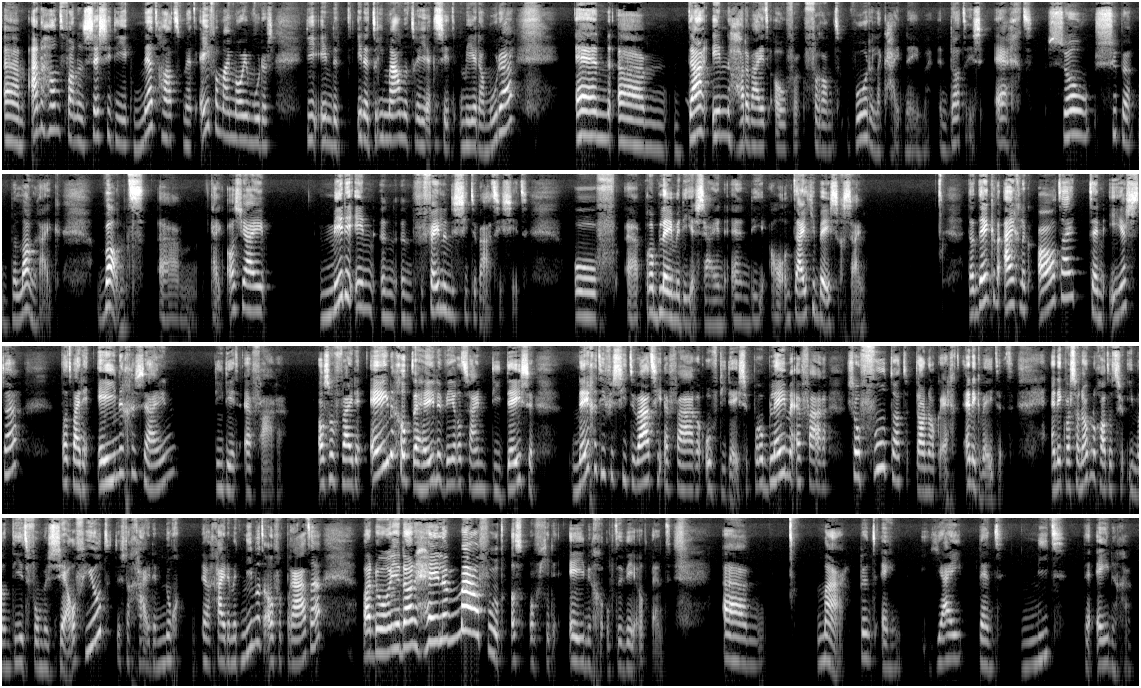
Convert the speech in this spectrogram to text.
um, aan de hand van een sessie die ik net had met een van mijn mooie moeders, die in, de, in het drie maanden traject zit, meer dan moeder. En um, daarin hadden wij het over verantwoordelijkheid nemen. En dat is echt zo super belangrijk. Want, um, kijk, als jij midden in een, een vervelende situatie zit, of uh, problemen die er zijn en die al een tijdje bezig zijn, dan denken we eigenlijk altijd ten eerste dat wij de enige zijn die dit ervaren. Alsof wij de enige op de hele wereld zijn die deze negatieve situatie ervaren of die deze problemen ervaren. Zo voelt dat dan ook echt. En ik weet het. En ik was dan ook nog altijd zo iemand die het voor mezelf hield. Dus dan ga je er, nog, uh, ga je er met niemand over praten. Waardoor je dan helemaal voelt alsof je de enige op de wereld bent. Um, maar, punt 1. Jij bent niet de enige.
